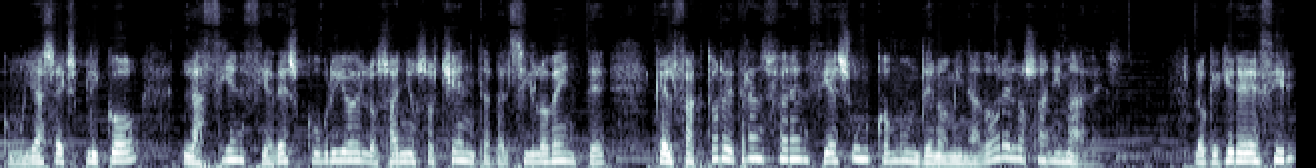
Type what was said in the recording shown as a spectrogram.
Como ya se explicó, la ciencia descubrió en los años 80 del siglo XX que el factor de transferencia es un común denominador en los animales, lo que quiere decir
